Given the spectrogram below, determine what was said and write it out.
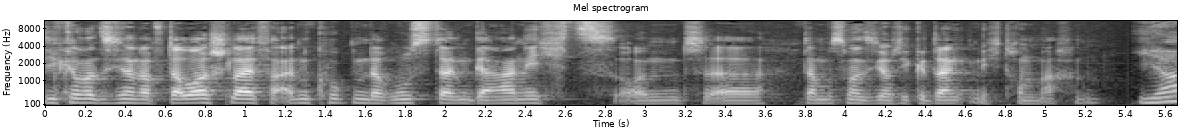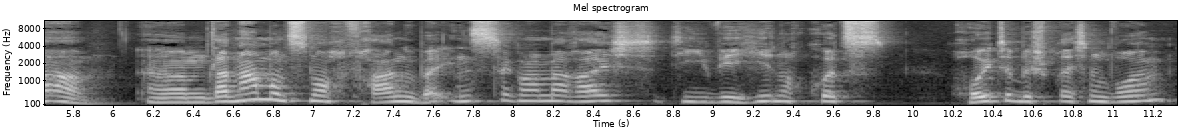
Die kann man sich dann auf Dauerschleife angucken, da rußt dann gar nichts und äh, da muss man sich auch die Gedanken nicht drum machen. Ja, ähm, dann haben uns noch Fragen über Instagram erreicht, die wir hier noch kurz heute besprechen wollen.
